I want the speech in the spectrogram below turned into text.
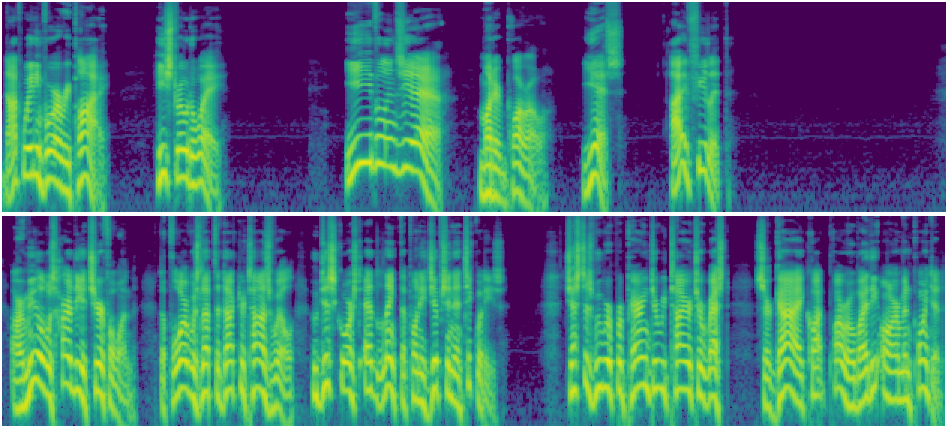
Not waiting for a reply, he strode away. Evil in the air, muttered Poirot. Yes, I feel it. Our meal was hardly a cheerful one. The floor was left to Dr. Tosswill, who discoursed at length upon Egyptian antiquities. Just as we were preparing to retire to rest, Sir Guy caught Poirot by the arm and pointed.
